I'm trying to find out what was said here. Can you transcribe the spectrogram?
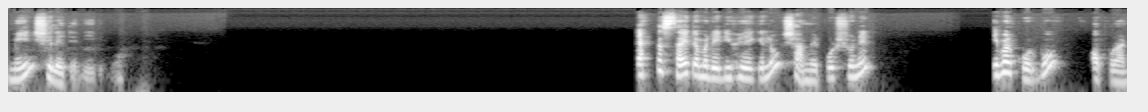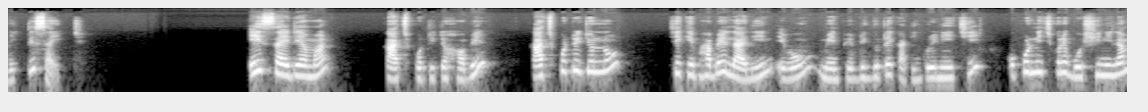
মেইন সেলাইটা দিয়ে দিব। একটা সাইড আমার রেডি হয়ে গেল সামনের পোর্শনের এবার করব অপর আরেকটি সাইড এই সাইডে আমার কাঁচপটিটা হবে। কাঁচপটির জন্য ঠিক এভাবে লাইলিন এবং মেন ফেব্রিক দুটোই কাটিং করে নিয়েছি। ওপর নিচ করে বসিয়ে নিলাম।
